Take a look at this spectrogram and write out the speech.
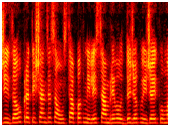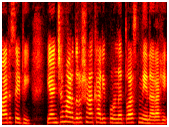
जिजाऊ प्रतिष्ठानचे संस्थापक निलेश सांबरे व उद्योजक विजयकुमार सेठी यांच्या मार्गदर्शनाखाली पूर्णत्वास नेणार आहे.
